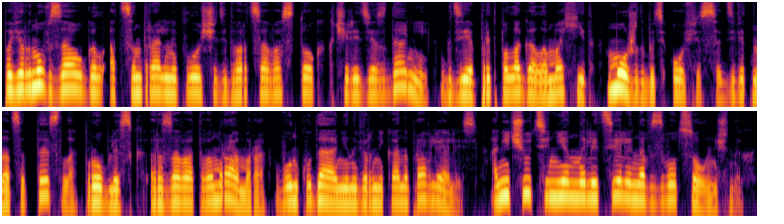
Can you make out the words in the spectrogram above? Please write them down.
Повернув за угол от центральной площади Дворца Восток к череде зданий, где, предполагала Махит, может быть офис 19 Тесла, проблеск розоватого мрамора, вон куда они наверняка направлялись, они чуть не налетели на взвод солнечных.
